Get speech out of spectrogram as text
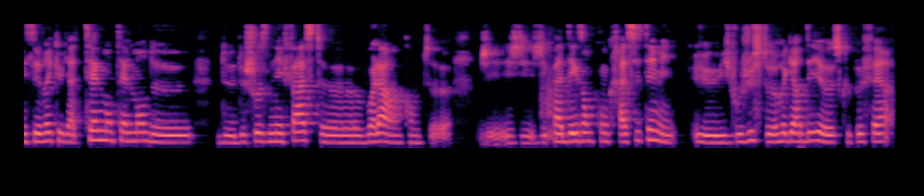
mais c'est vrai qu'il y a tellement, tellement de, de, choses néfastes. Euh, voilà, hein, quand euh, j'ai pas d'exemple concret à citer, mais euh, il faut juste regarder ce, que faire,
